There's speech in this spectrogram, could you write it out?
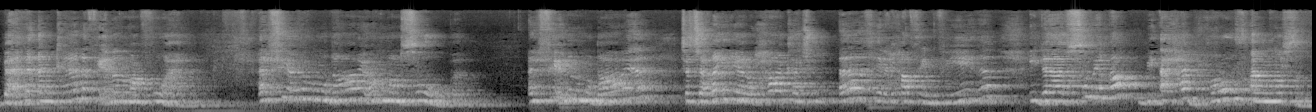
بعد أن كان فعلا مرفوعا. الفعل المضارع المنصوب الفعل المضارع تتغير حركة آخر حرف فيه إذا سبق بأحد حروف النصب.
